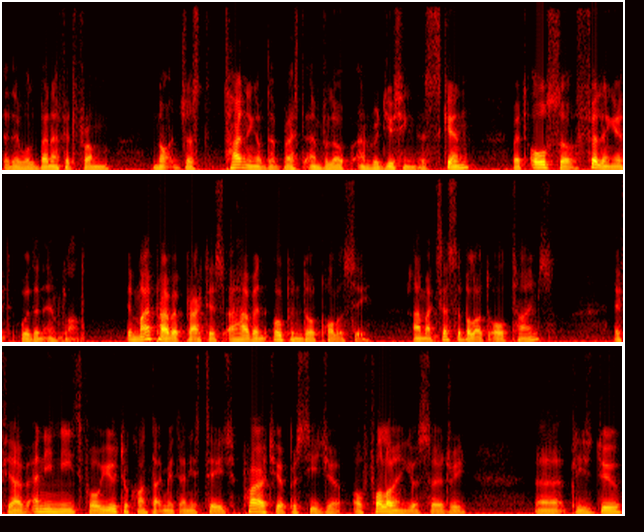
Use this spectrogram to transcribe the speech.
they will benefit from not just tightening of the breast envelope and reducing the skin, but also filling it with an implant. In my private practice, I have an open door policy. I'm accessible at all times. If you have any needs for you to contact me at any stage prior to your procedure or following your surgery, uh, please do,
